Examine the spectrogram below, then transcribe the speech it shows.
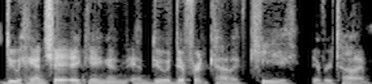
do handshaking and, and do a different kind of key every time.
